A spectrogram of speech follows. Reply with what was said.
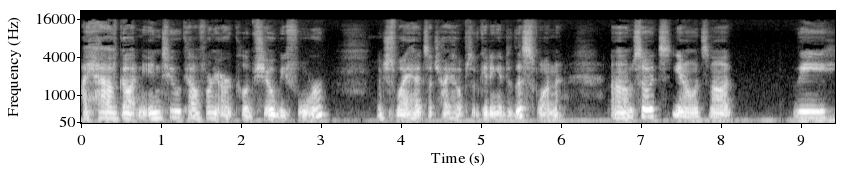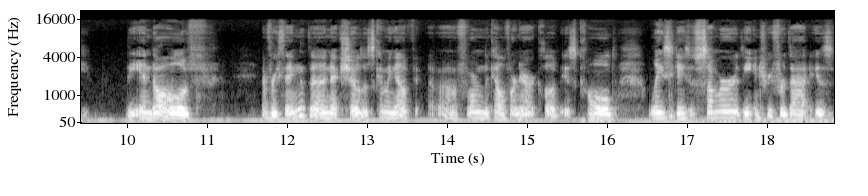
I have gotten into a California Art Club show before, which is why I had such high hopes of getting into this one. Um, so it's, you know, it's not the the end all of everything. The next show that's coming up uh, from the California Art Club is called Lazy Days of Summer. The entry for that is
